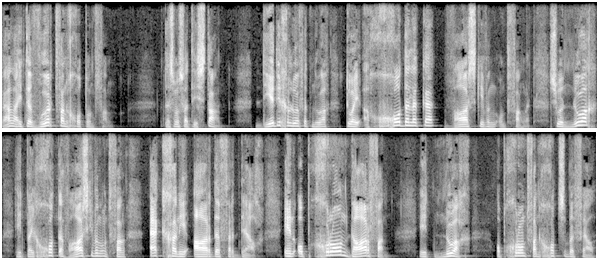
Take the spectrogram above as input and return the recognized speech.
Wel, hy het 'n woord van God ontvang. Dis mos wat hier staan. Deur die geloof het Noag toe hy 'n goddelike waarskuwing ontvang het. So Noag het by God 'n waarskuwing ontvang: Ek gaan die aarde verdelg. En op grond daarvan het Noag op grond van God se bevel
